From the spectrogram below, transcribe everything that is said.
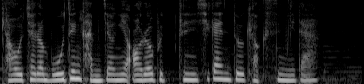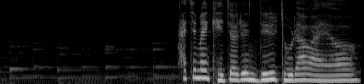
겨울처럼 모든 감정이 얼어붙은 시간도 겪습니다. 하지만 계절은 늘 돌아와요.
